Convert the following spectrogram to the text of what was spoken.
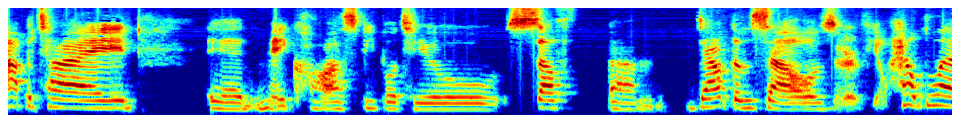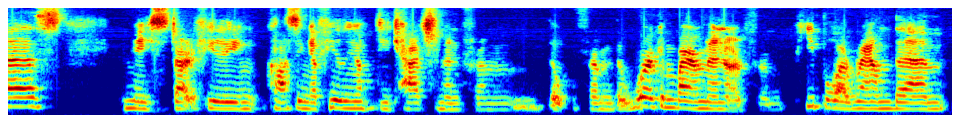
appetite. It may cause people to self um, doubt themselves or feel helpless. It may start feeling causing a feeling of detachment from the from the work environment or from people around them,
